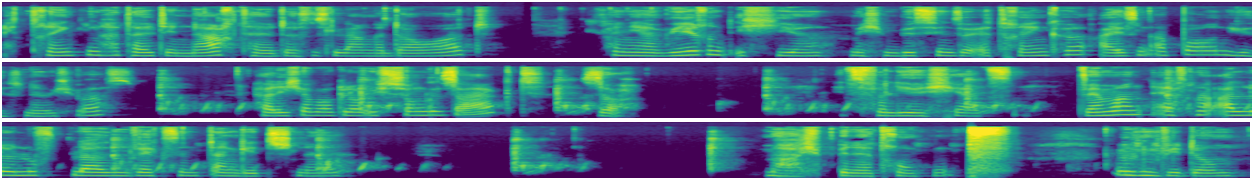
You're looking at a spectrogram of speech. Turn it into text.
Ertränken hat halt den Nachteil, dass es lange dauert. Ich kann ja, während ich hier mich ein bisschen so ertränke, Eisen abbauen. Hier ist nämlich was. Hatte ich aber, glaube ich, schon gesagt. So. Jetzt verliere ich Herzen. Wenn man erstmal alle Luftblasen weg sind, dann geht's schnell. Oh, ich bin ertrunken. Pff, irgendwie dumm.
